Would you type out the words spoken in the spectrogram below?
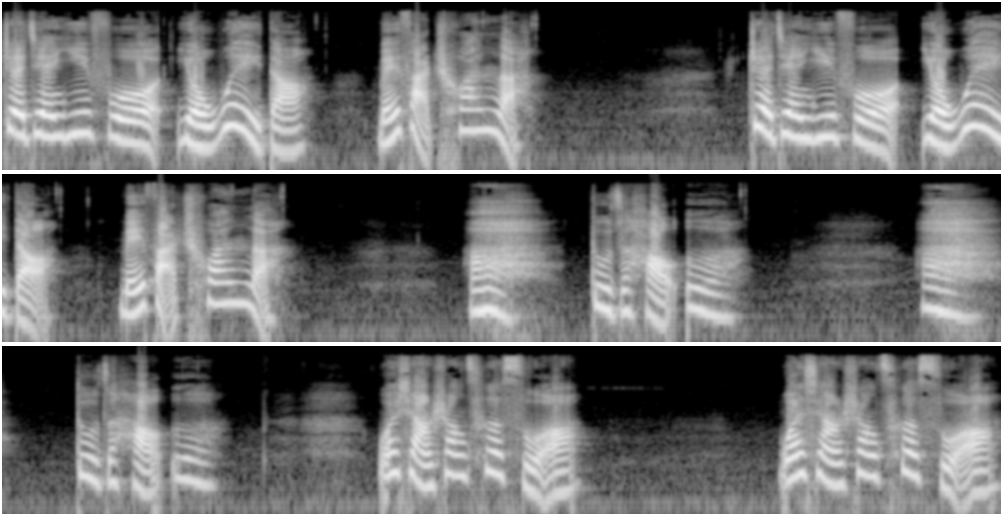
这件衣服有味道，没法穿了。这件衣服有味道，没法穿了。啊！肚子好饿，啊，肚子好饿！我想上厕所，我想上厕所。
